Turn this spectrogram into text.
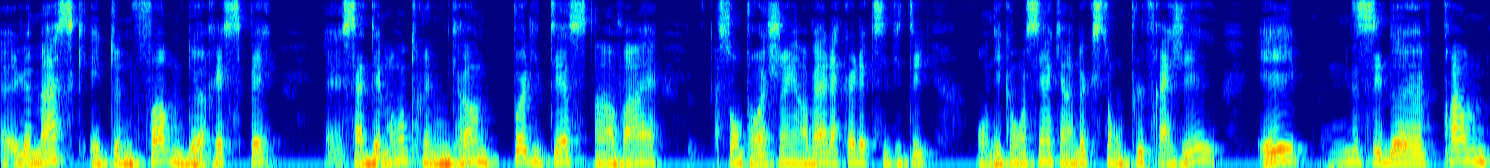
le masque est une forme de respect. ça démontre une grande politesse envers son prochain, envers la collectivité. On est conscient qu'il y en a qui sont plus fragiles et c'est de prendre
